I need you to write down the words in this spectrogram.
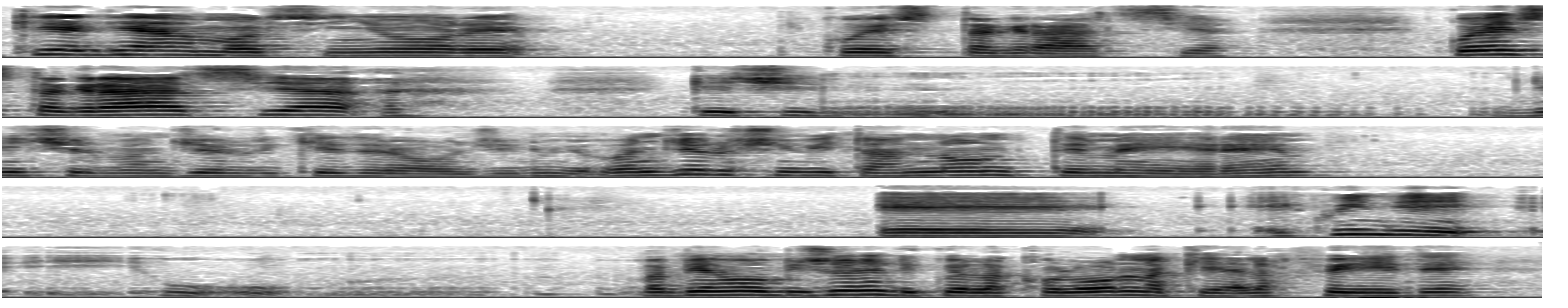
chiediamo al Signore questa grazia, questa grazia che ci dice il Vangelo di chiedere oggi. Il Vangelo ci invita a non temere e, e quindi abbiamo bisogno di quella colonna che è la fede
